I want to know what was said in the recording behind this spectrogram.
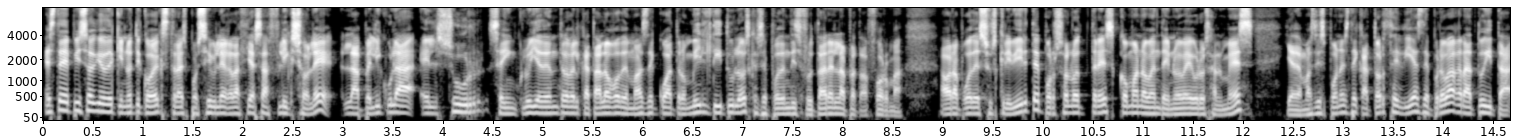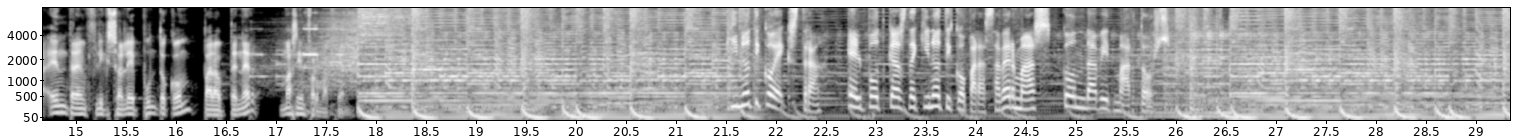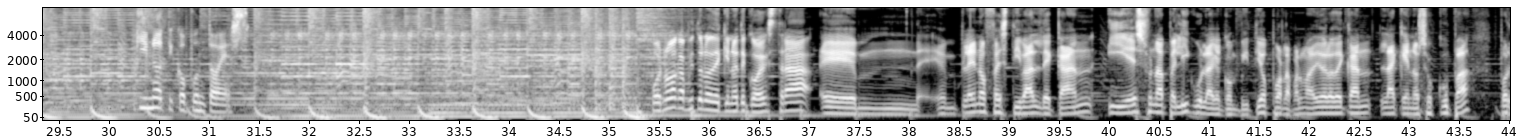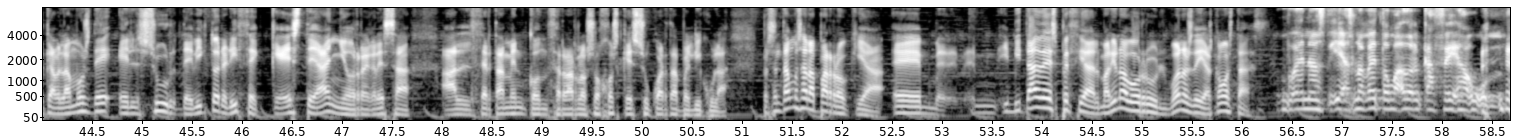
Este episodio de Quinótico Extra es posible gracias a Flixolé. La película El Sur se incluye dentro del catálogo de más de 4.000 títulos que se pueden disfrutar en la plataforma. Ahora puedes suscribirte por solo 3,99 euros al mes y además dispones de 14 días de prueba gratuita. Entra en flixolé.com para obtener más información. Quinótico Extra, el podcast de Quinótico para saber más con David Martos. quinótico.es. Pues nuevo capítulo de Quinótico Extra em, en pleno Festival de Cannes y es una película que compitió por la Palma de Oro de Cannes la que nos ocupa porque hablamos de El Sur de Víctor Erice que este año regresa al certamen con Cerrar los Ojos que es su cuarta película. Presentamos a la parroquia. Em, invitada especial, Mariona Borrul. Buenos días, ¿cómo estás? Buenos días, no me he tomado el café aún.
